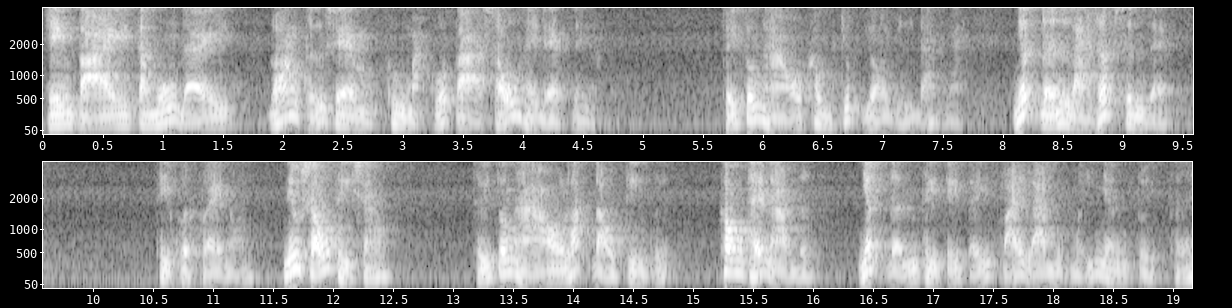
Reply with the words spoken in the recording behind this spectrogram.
Hiện tại ta muốn đệ đoán thử xem khuôn mặt của ta xấu hay đẹp đây nè. Thủy Tuấn Hạo không chút do dự đáp ngài. Nhất định là rất xinh đẹp. Thi Khuê Khuê nói. Nếu xấu thì sao? Thủy Tuấn Hạo lắc đầu kiên quyết. Không thể nào được. Nhất định thì tỷ tỷ phải là một mỹ nhân tuyệt thế.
